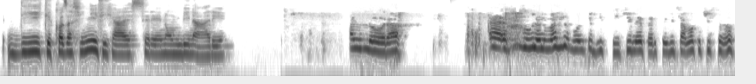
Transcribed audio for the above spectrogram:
di che cosa significa essere non binari. Allora, è una domanda molto difficile perché diciamo che ci sono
